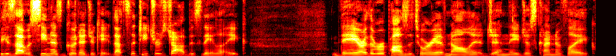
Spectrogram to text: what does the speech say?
because that was seen as good educate that's the teacher's job is they like they are the repository of knowledge and they just kind of like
